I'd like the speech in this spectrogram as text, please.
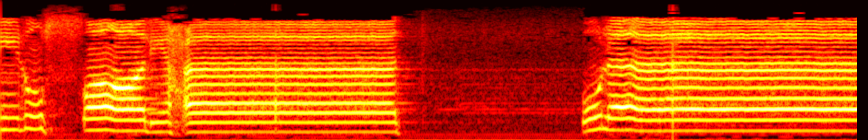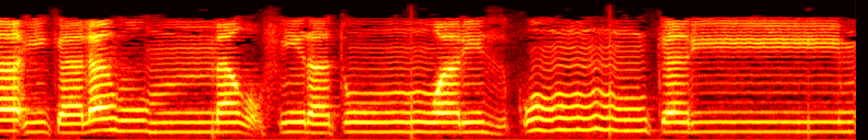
وعملوا الصالحات أولئك لهم مغفرة ورزق كريم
